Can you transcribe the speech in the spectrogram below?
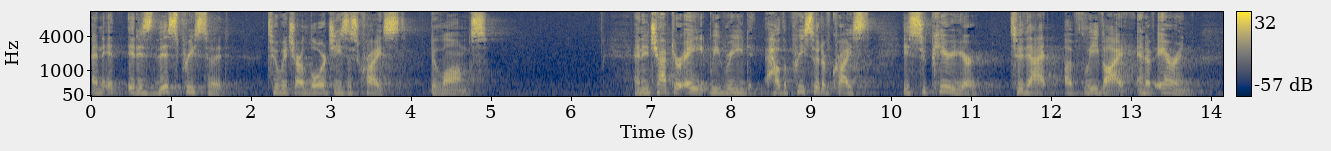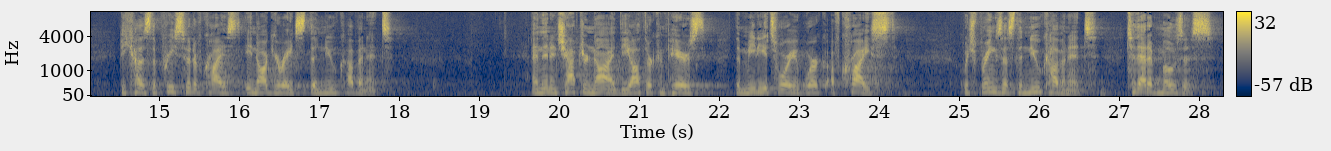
And it, it is this priesthood to which our Lord Jesus Christ belongs. And in chapter 8, we read how the priesthood of Christ is superior to that of Levi and of Aaron because the priesthood of Christ inaugurates the new covenant. And then in chapter 9, the author compares the mediatory work of Christ, which brings us the new covenant, to that of Moses,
